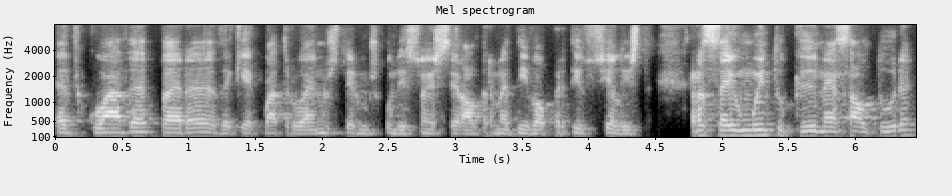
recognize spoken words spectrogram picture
adequada para daqui a quatro anos termos condições de ser alternativa ao Partido Socialista. Receio muito que nessa altura,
